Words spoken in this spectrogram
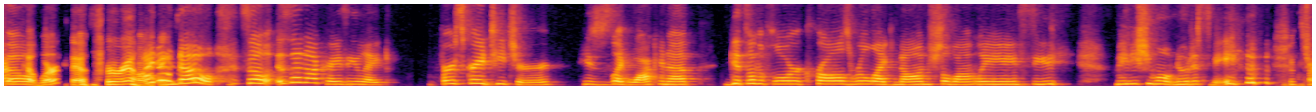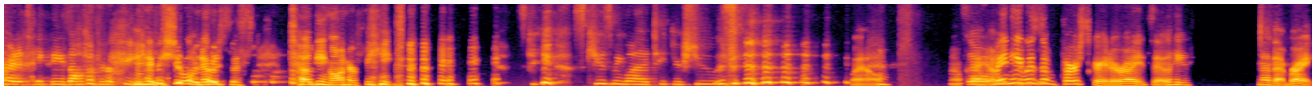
so that work though, for real? I don't know. So is that not crazy? Like first grade teacher, he's just like walking up, gets on the floor, crawls real like nonchalantly. See, maybe she won't notice me. Try to take these off of her feet. Maybe she won't notice this tugging on her feet. Excuse- me while I take your shoes. wow. Okay. So I mean, he was a first grader, right? So he's not that bright.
